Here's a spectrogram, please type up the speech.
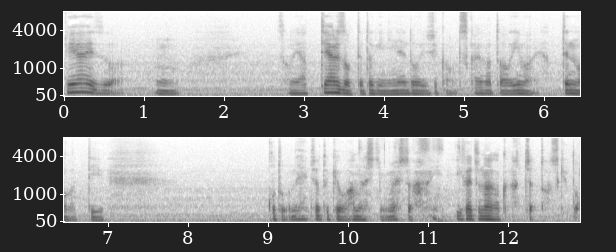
とりあえずはうん。そのやってやるぞって時にねどういう時間を使い方を今やってんのかっていうことをねちょっと今日は話してみました。意外と長くなっちゃったんですけど。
